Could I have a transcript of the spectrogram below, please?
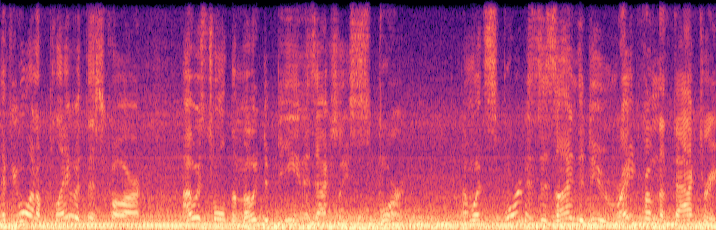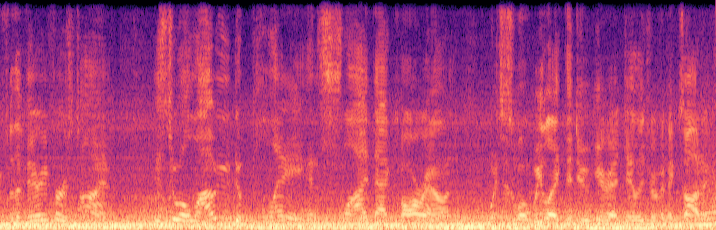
If you want to play with this car, I was told the mode to be in is actually sport. And what sport is designed to do right from the factory for the very first time is to allow you to play and slide that car around, which is what we like to do here at Daily Driven Exotics.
